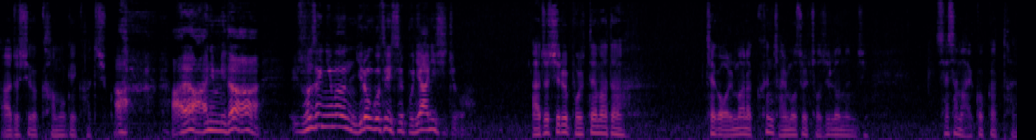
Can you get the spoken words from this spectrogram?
아저씨가 감옥에 갇히고. 아, 아 아닙니다. 선생님은 이런 곳에 있을 분이 아니시죠. 아저씨를 볼 때마다 제가 얼마나 큰 잘못을 저질렀는지 새삼 알 것 같아요.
